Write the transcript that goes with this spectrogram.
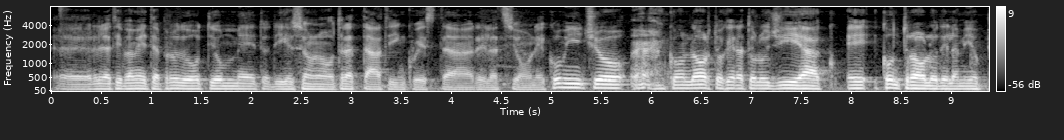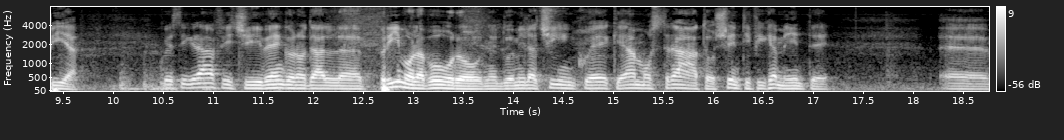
eh, relativamente a prodotti o metodi che sono trattati in questa relazione. Comincio con l'ortocheratologia e controllo della miopia. Questi grafici vengono dal primo lavoro nel 2005 che ha mostrato scientificamente eh,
